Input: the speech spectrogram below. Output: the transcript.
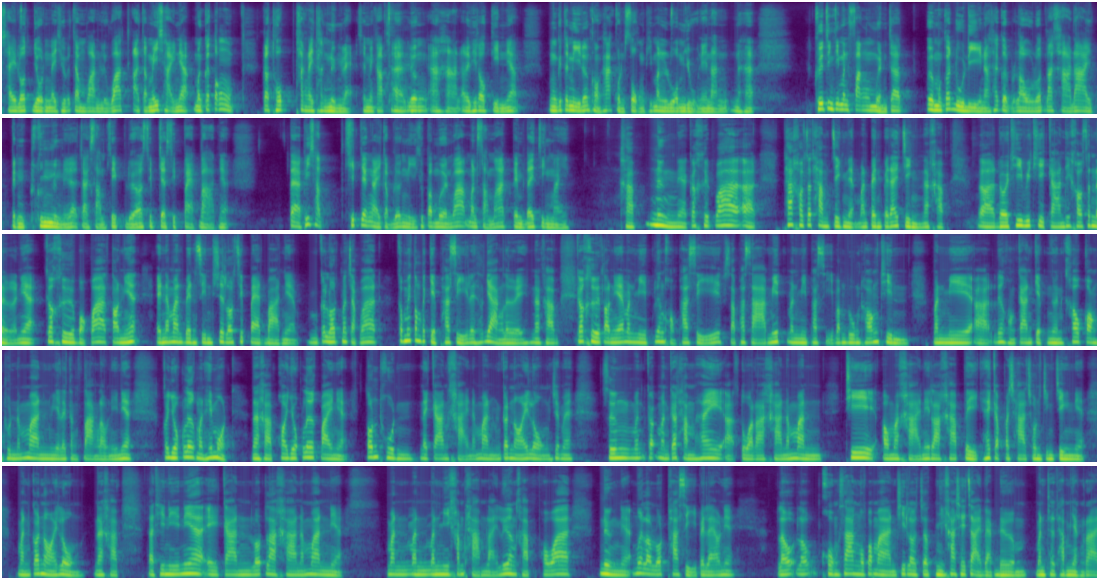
ใช้รถยนต์ในชีวิตประจำวัน หรือว่าอาจจะไม่ใช้เนี่ยมันก็ต้องกระทบทางใดทางหนึ่งแหละใช่ไหมครับเรื่องอาหารอะไรที่เรากินเนี่ยมันก็จะมีเรื่องของค่าขนส่งที่มันรวมอยู่ในนั้นนะฮะคือจริงๆมันฟังเหมือนจะ เออมันก็ดูดีนะ ถ้าเกิดเราลดราคาได้เป็นครึ่งหนึ่งนี่ยจาก 30 เหลือ 17 18 บาทเนี่ยแต่พี่ชัดคิดยังไงกับเรื่องนี้คือประเมินว่ามันสามารถเป็นไปได้จริงไหม ครับหนึ่งเนี่ยก็คือว่าถ้าเขาจะทำจริงเนี่ยมันเป็นไปได้จริงนะครับโดยที่วิธีการที่เขาเสนอเนี่ยก็คือบอกว่าตอนนี้ไอ้น้ำมันเบนซินที่จะลด 18 บาทเนี่ยมันก็ลดมาจากว่าก็ไม่ต้องไปเก็บภาษีเลยสักอย่างเลยนะครับ ก็คือตอนนี้มันมีเรื่องของภาษีสรรพสามิตมันมีภาษีบำรุงท้องถิ่น มันมีเรื่องของการเก็บเงินเข้ากองทุนน้ำมันมีอะไรต่างๆ เหล่านี้เนี่ยก็ยกเลิกมันให้หมด นะครับพอยกเลิกไปเนี่ยต้นทุนในการขายน้ำมันมันก็น้อยลงใช่ไหมซึ่งมันก็มันก็ทำให้ตัวราคาน้ำมันที่เอามาขายในราคาปลีกให้กับประชาชนจริงๆเนี่ยมันก็น้อยลงนะครับ แต่ทีนี้เนี่ยไอการลดราคาน้ำมันเนี่ยมันมันมันมีคำถามหลายเรื่องครับ เพราะว่าหนึ่งเนี่ยเมื่อเราลดภาษีไปแล้วเนี่ยแล้วแล้วโครงสร้างงบประมาณที่เราจะมีค่าใช้จ่ายแบบเดิม มันจะทำอย่างไร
